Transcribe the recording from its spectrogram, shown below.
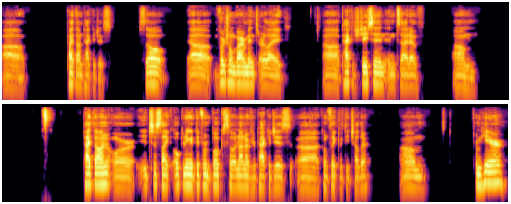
uh, Python packages. So uh, virtual environments are like uh, package JSON inside of um, Python, or it's just like opening a different book so none of your packages uh, conflict with each other. Um, from here,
